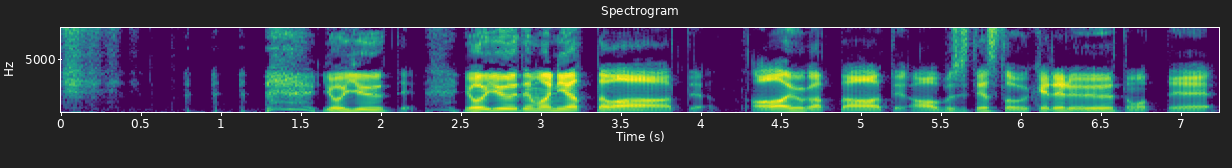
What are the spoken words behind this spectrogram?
余裕って。余裕で間に合ったわーって。ああよかったって。ああ無事テスト受けれると思って。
